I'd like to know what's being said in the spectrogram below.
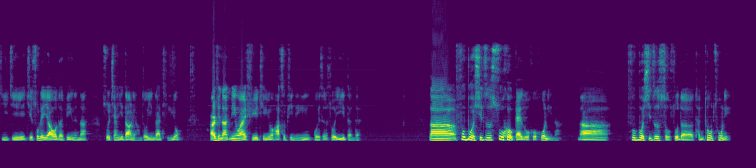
以及激素类药物的病人呢，术前一到两周应该停用，而且呢，另外需停用阿司匹林、维生素 E 等等。那腹部吸脂术后该如何护理呢？那腹部吸脂手术的疼痛处理，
